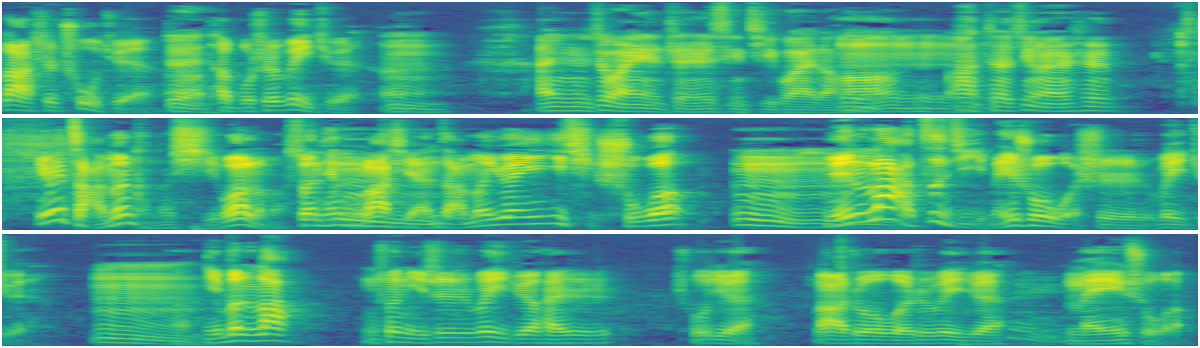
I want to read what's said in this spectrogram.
辣是触觉，对啊它不是味觉，嗯，哎，你说这玩意儿真是挺奇怪的哈啊，它竟然是，因为咱们可能习惯了嘛，酸甜苦辣咸，嗯咱们愿意一起说。嗯，人辣自己没说我是味觉，嗯，你问辣，你说你是味觉还是触觉？辣说我是味觉，嗯没说。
